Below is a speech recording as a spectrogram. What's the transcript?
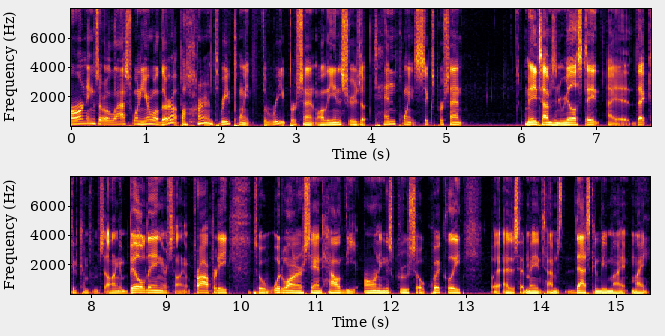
earnings over the last one year, well, they're up 103.3%, while the industry is up 10.6% many times in real estate I, that could come from selling a building or selling a property. So would want to understand how the earnings grew so quickly. But as i said many times that's going to be my, my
